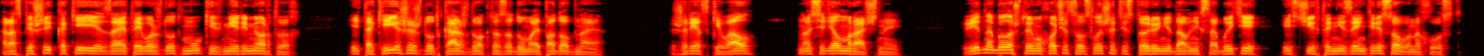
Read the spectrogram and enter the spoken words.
Распиши, какие за это его ждут муки в мире мертвых. И такие же ждут каждого, кто задумает подобное. Жрец кивал, но сидел мрачный. Видно было, что ему хочется услышать историю недавних событий из чьих-то незаинтересованных уст.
